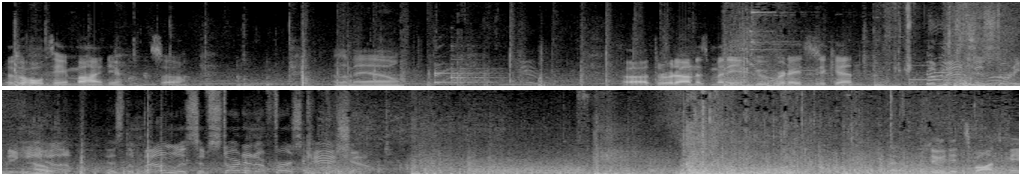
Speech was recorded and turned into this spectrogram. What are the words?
There's a whole team behind you, so LMAO. uh, throw down as many goo grenades as you can. The match is starting to heat Oh. up as the Boundless have started our first cash out. Dude, it spawns me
